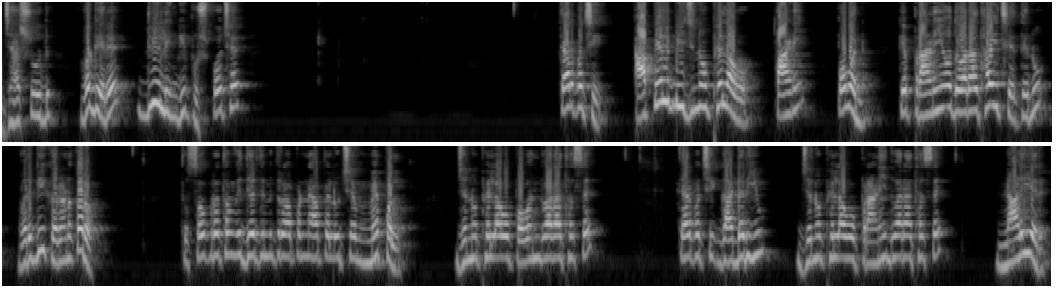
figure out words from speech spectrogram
જાસૂદ વગેરે દ્વિલિંગી પુષ્પો છે. ત્યાર પછી આપેલ બીજનો ફેલાવો પાણી, પવન કે પ્રાણીઓ દ્વારા થાય છે તેનું વર્ગીકરણ કરો. તો સૌપ્રથમ વિદ્યાર્થી મિત્રો આપણને આપેલું છે મેપલ, જેનો ફેલાવો પવન દ્વારા થશે. ત્યાર પછી ગાડરિયું, જેનો ફેલાવો પ્રાણી દ્વારા થશે. નાળિયેર,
